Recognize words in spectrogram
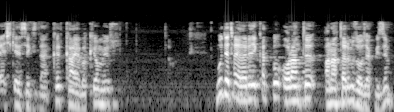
5 kere 8'den 40K'ya bakıyor muyuz? Bu detaylara dikkat. Bu orantı anahtarımız olacak bizim.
